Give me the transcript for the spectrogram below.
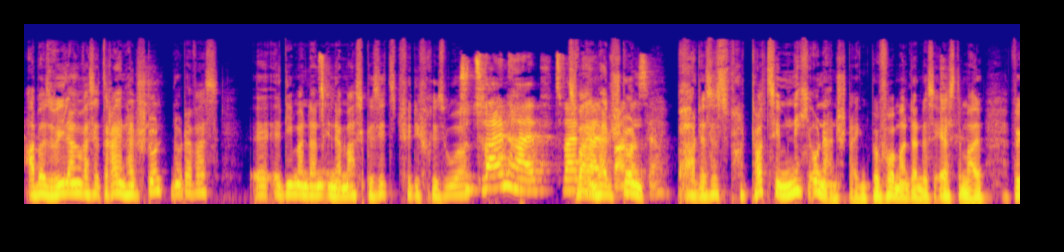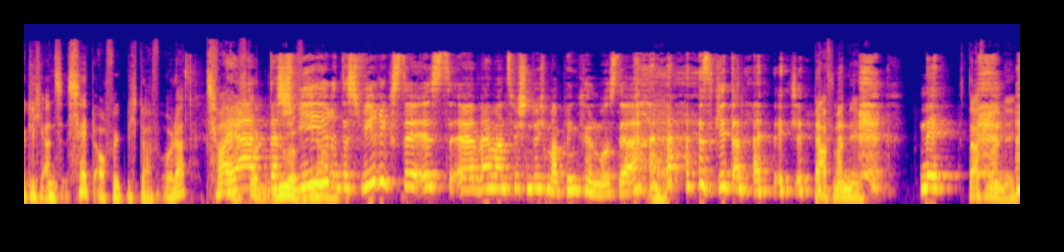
Aber so wie lange was jetzt dreieinhalb Stunden oder was? äh, die man dann in der Maske sitzt für die Frisur? Zu zweieinhalb, zweieinhalb, zweieinhalb Stunden. Das, ja. Boah, das ist trotzdem nicht unanstrengend, bevor man dann das erste Mal wirklich ans Set auch wirklich darf, oder? Zwei naja, Stunden. Das, Schwier das Schwierigste ist, äh, wenn man zwischendurch mal pinkeln muss. Ja, es ja. geht dann halt nicht. Darf man nicht. Nee. Darf man nicht.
